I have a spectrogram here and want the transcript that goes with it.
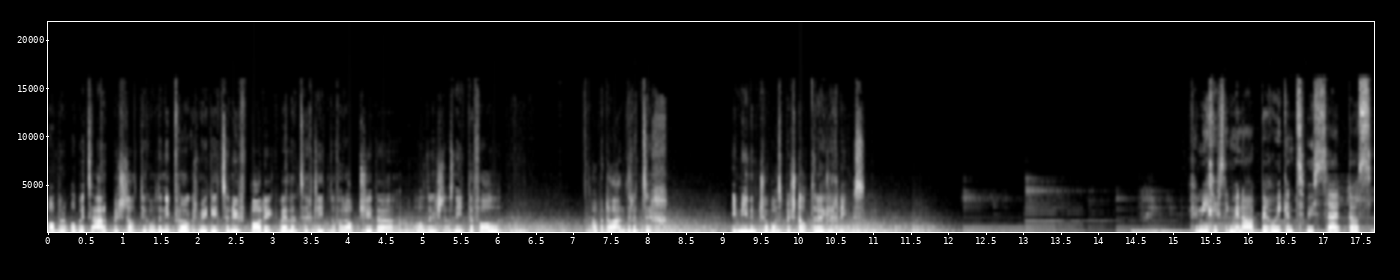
Aber ob jetzt Erdbestattung oder nicht, die Frage ist mir, gibt es eine Aufbahrung, wollen sich die Leute noch verabschieden oder ist das nicht der Fall? Aber da ändert sich in meinem Job als Bestatter eigentlich nichts. Für mich ist es irgendwie noch beruhigend zu wissen, dass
